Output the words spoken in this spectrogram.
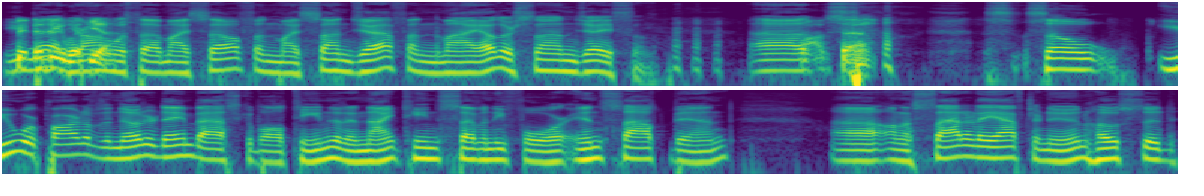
You Good to bet. be with You're you. on with uh, myself and my son Jeff and my other son Jason. Uh, Awesome. so, so you were part of the Notre Dame basketball team that in 1974 in South Bend uh, on a Saturday afternoon hosted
